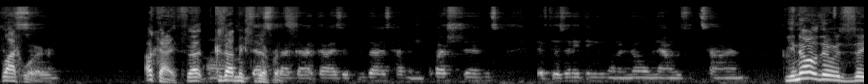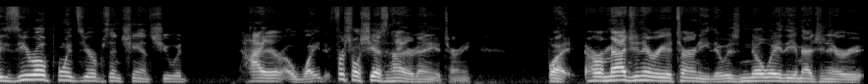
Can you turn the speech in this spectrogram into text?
Black So, lawyer. Okay, so that because that um, makes a that's difference. What I got, guys. If you guys have any questions, if there's anything you want to know, now is the time. You know, there was a zero point zero percent chance she would hire a white. First of all, she hasn't hired any attorney, but her imaginary attorney. There was no way the imaginary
